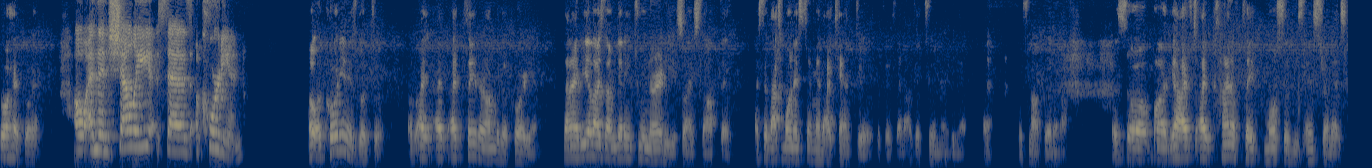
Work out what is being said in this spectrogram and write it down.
Go ahead, go ahead. Oh, and then Shelly says accordion. Oh, accordion is good too. I, I, I played around with accordion. Then I realized I'm getting too nerdy, so I stopped it. I said that's one instrument I can't do because then I'll get too nerdy. It's not good enough. So, but yeah, I've, I've kind of played most of these instruments.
